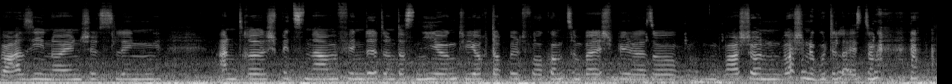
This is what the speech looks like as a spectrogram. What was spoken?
quasi neuen Schützling andere Spitznamen findet und das nie irgendwie auch doppelt vorkommt zum Beispiel. Also war schon, war schon eine gute Leistung.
